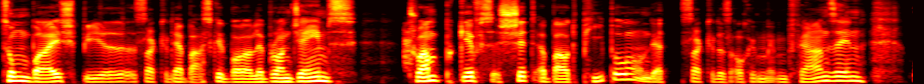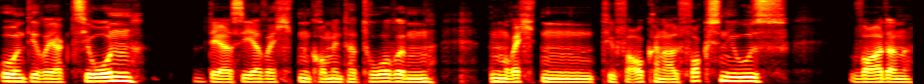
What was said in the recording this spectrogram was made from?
Zum Beispiel sagte der Basketballer LeBron James, Trump gives a shit about people und er sagte das auch im, im Fernsehen. Und die Reaktion der sehr rechten Kommentatoren im rechten TV-Kanal Fox News war dann,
